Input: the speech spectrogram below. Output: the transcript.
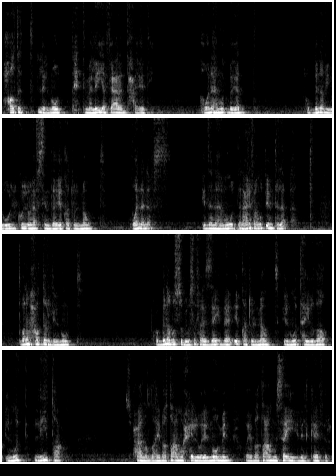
حاطط للموت احتمالية فعلا في حياتي؟ هو أنا هموت بجد؟ ربنا بيقول كل نفس ذائقة الموت. وأنا نفس. إذا أنا هموت؟ أنا عارف هموت إمتى؟ لأ. طب أنا محضر للموت. ربنا بص بيوصفها إزاي ذائقة الموت الموت هيذاق الموت ليه طعم. سبحان الله هيبقى طعمه حلو للمؤمن ويبقى طعمه سيء للكافر.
